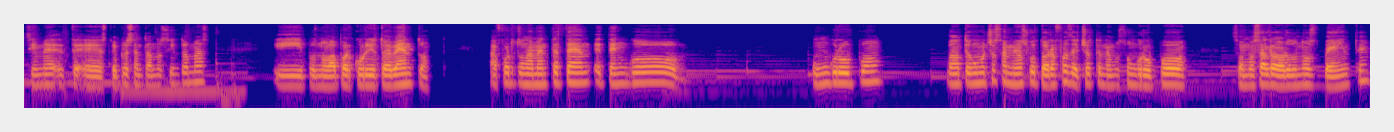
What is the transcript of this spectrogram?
sí me eh, estoy presentando síntomas y pues no va a poder cubrir tu evento. Afortunadamente tengo un grupo, bueno, tengo muchos amigos fotógrafos, de hecho tenemos un grupo somos alrededor de unos 20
